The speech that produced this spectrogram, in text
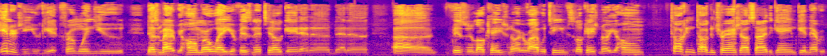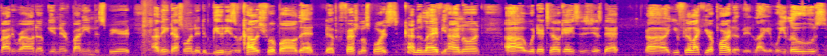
energy you get from when you doesn't matter if you're home or away, you're visiting a tailgate at a at a uh, visitor location or the rival team's location or your home, talking talking trash outside the game, getting everybody riled up, getting everybody in the spirit. I think that's one of the beauties of college football that the professional sports kind of lag behind on uh, with their tailgates is just that uh, you feel like you're a part of it. Like if we lose,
